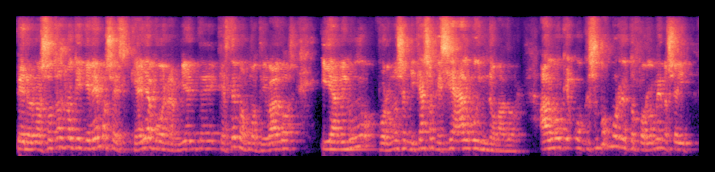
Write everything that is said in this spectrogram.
pero nosotros lo que queremos es que haya buen ambiente, que estemos motivados y a menudo, por lo menos en mi caso, que sea algo innovador. Algo que, o que suponga un reto, por lo menos, el,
